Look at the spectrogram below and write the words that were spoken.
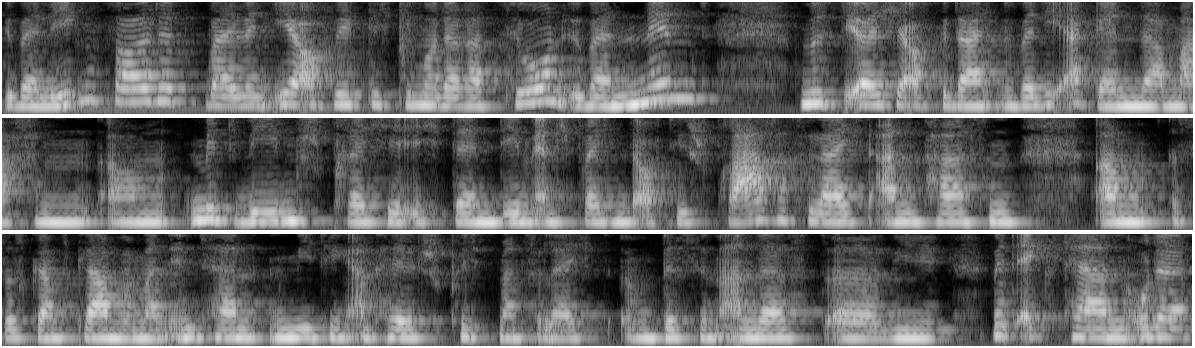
überlegen solltet, weil wenn ihr auch wirklich die Moderation übernimmt, müsst ihr euch ja auch Gedanken über die Agenda machen, ähm, mit wem spreche ich denn, dementsprechend auch die Sprache vielleicht anpassen. Ähm, es ist ganz klar, wenn man intern ein Meeting abhält, spricht man vielleicht ein bisschen anders äh, wie mit externen oder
